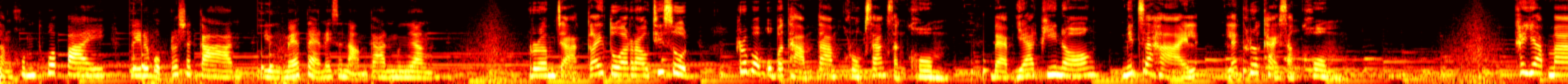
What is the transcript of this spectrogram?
สังคมทั่วไป ในระบบราชการ หรือแม้แต่ในสนามการเมือง เริ่มจากใกล้ตัวเราที่สุด ระบบอุปถัมภ์ตามโครงสร้างสังคม แบบญาติพี่น้อง มิตรสหาย และเครือข่ายสังคม ขยับมา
